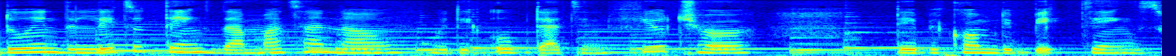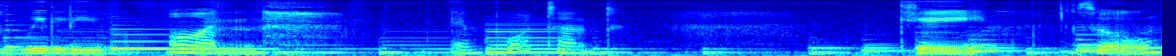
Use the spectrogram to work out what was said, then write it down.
doing the little things that matter now with the hope that in future they become the big things we live on. Important. Okay, so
